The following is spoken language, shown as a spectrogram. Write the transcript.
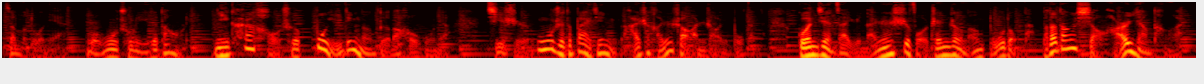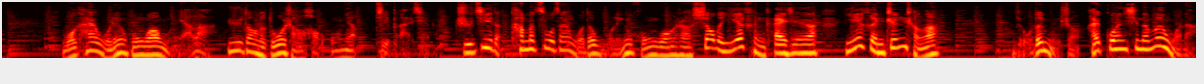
这么多年，我悟出了一个道理：你开好车不一定能得到好姑娘。其实，物质的拜金女还是很少很少一部分的。关键在于男人是否真正能读懂她，把她当小孩一样疼爱。我开五菱宏光五年了，遇到了多少好姑娘记不太清了，只记得她们坐在我的五菱宏光上，笑得也很开心啊，也很真诚啊。有的女生还关心的问我呢：“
